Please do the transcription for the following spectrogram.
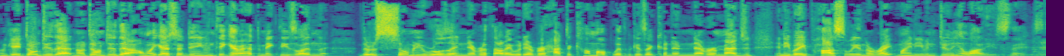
Okay, don't do that. No, don't do that. Oh my gosh, I didn't even think I had to make these. And there were so many rules I never thought I would ever have to come up with because I couldn't have never imagined anybody possibly in the right mind even doing a lot of these things.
